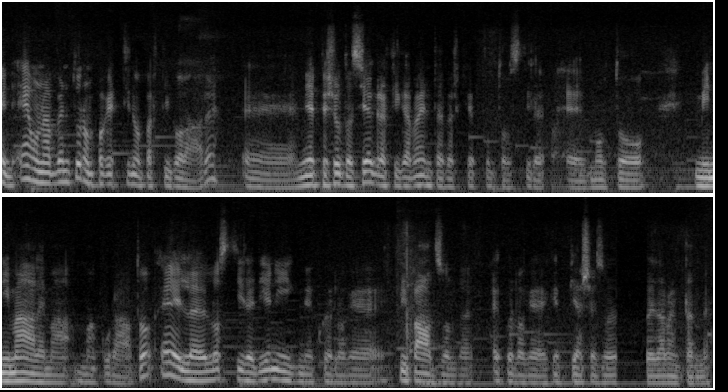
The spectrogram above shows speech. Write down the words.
Quindi è un'avventura un pochettino particolare, eh, mi è piaciuto sia graficamente perché appunto lo stile è molto minimale ma, ma curato e il, lo stile di enigmi è quello che, di puzzle è quello che, che piace solitamente a me.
